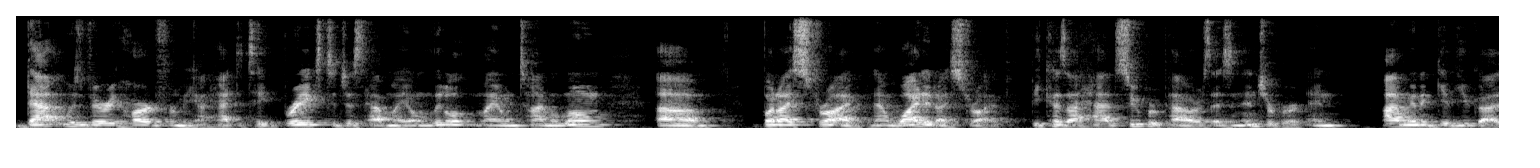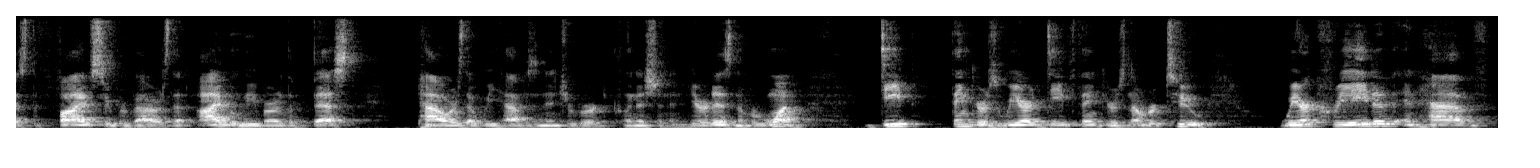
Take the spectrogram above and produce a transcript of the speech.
that was very hard for me. I had to take breaks to just have my own little, my own time alone. Um, but I strived. Now, why did I strive? Because I had superpowers as an introvert. And I'm going to give you guys the five superpowers that I believe are the best powers that we have as an introverted clinician. And here it is. Number one, deep thinkers. We are deep thinkers. Number two, we are creative and have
